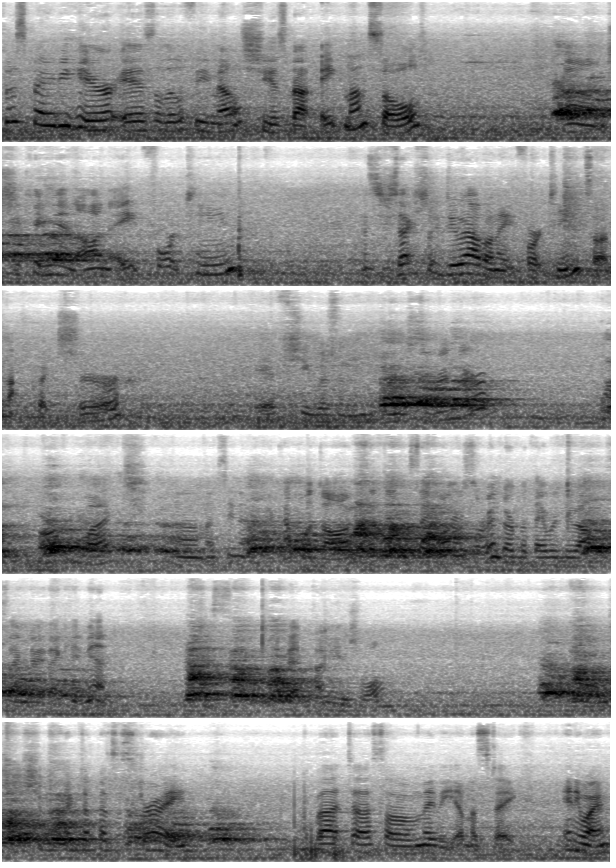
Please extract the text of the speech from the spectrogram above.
This baby here is a little female. She is about eight months old. Um, she came in on 814 and she's actually due out on 814 so I'm not quite sure if she was in surrender or what. Um, I've seen a couple of dogs that didn't say owner surrender but they were due out the same day they came in. Which is a bit unusual. Um, so she was picked up as a stray but uh, so maybe a mistake. Anyway,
